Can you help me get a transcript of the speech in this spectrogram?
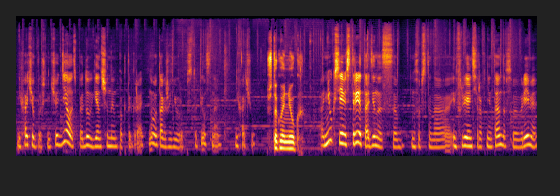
не хочу больше ничего делать, пойду в Genshin Impact играть. Ну, вот так же Юра поступил с нами, не хочу. Что такое нюк? Нюк 73 это один из, э, ну, собственно, инфлюенсеров Nintendo в свое время.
